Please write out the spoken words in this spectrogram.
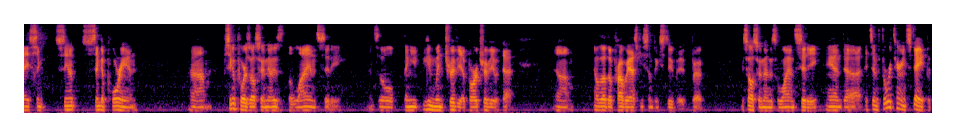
a Sing- Sing- Singaporean. Um, Singapore is also known as the Lion City. It's a little thing you, you can win trivia, bar trivia with that. Um, although they'll probably ask you something stupid, but it's also known as the Lion City, and uh, it's an authoritarian state, but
